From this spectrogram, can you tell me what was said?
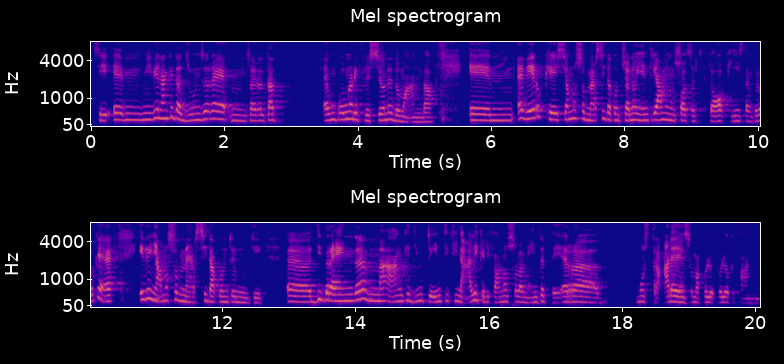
Sì, e, mm, mi viene anche da aggiungere, mm, cioè in realtà è un po' una riflessione domanda. Ehm, è vero che siamo sommersi da, cioè noi entriamo in un social TikTok, Instagram, quello che è, e veniamo sommersi da contenuti eh, di brand, ma anche di utenti finali che li fanno solamente per eh, mostrare insomma quello, quello, che fanno.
